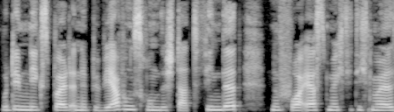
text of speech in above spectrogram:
wo demnächst bald eine Bewerbungsrunde stattfindet. Nur vorerst möchte ich dich mal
